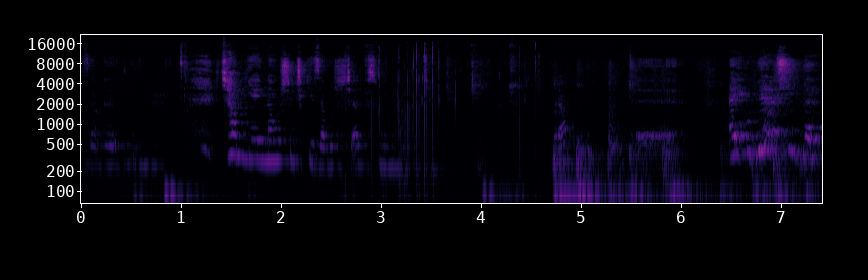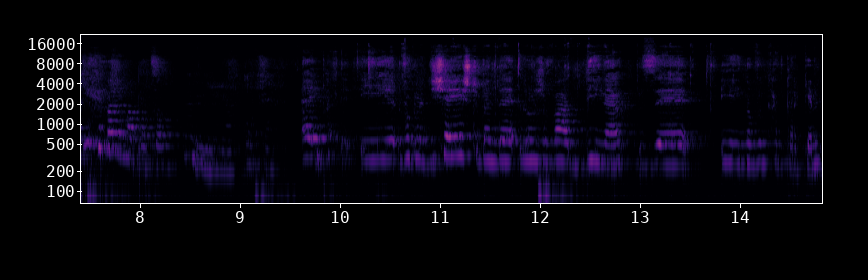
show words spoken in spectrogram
Za... E, mm, chciałam jej nauszniczki założyć, ale w sumie nie ma po co. Dobra. E, ej, ubierać liderki? Chyba nie ma po co. Nie, po co? Ej, i w ogóle dzisiaj jeszcze będę lążowała Dinę z jej nowym kanterkiem.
